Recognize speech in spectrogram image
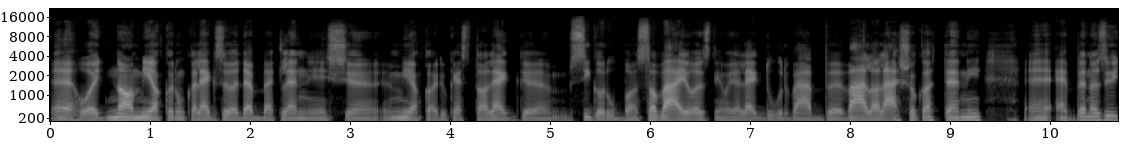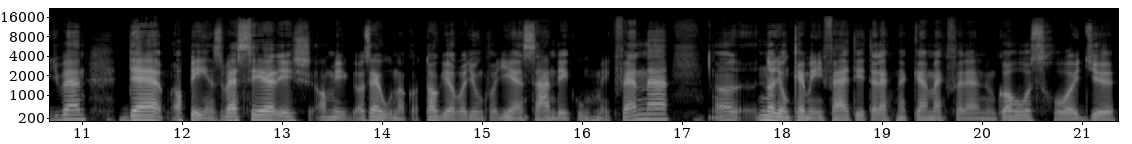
e, hogy na, mi akarunk a legzöldebbek lenni, és mi akarjuk ezt a legszigorúbban szabályozni, vagy a legdurvább vállalásokat tenni ebben az ügyben ügyben, de a pénz beszél, és amíg az EU-nak a tagja vagyunk, vagy ilyen szándékunk még fennáll, nagyon kemény feltételeknek kell megfelelnünk ahhoz, hogy,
